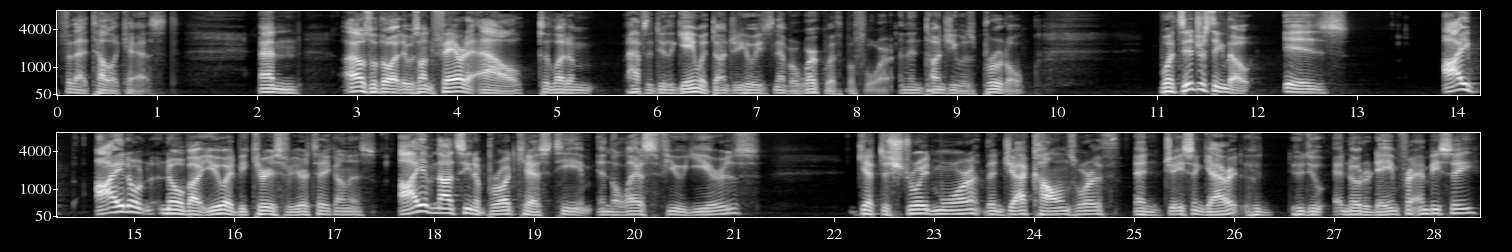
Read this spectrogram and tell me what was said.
for that telecast, and I also thought it was unfair to Al to let him have to do the game with Dungy, who he's never worked with before. And then Dungy was brutal. What's interesting though is I I don't know about you. I'd be curious for your take on this. I have not seen a broadcast team in the last few years get destroyed more than Jac Collinsworth and Jason Garrett, who who do Notre Dame for NBC.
